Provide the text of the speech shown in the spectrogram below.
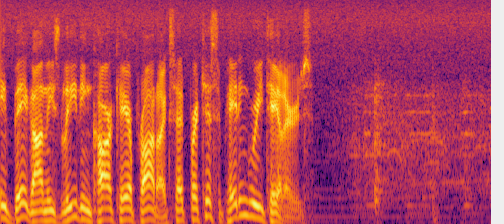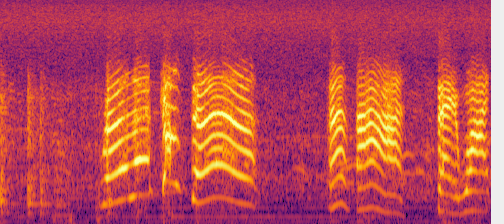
Save big on these leading car care products at participating retailers. Roller coaster! Say what?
